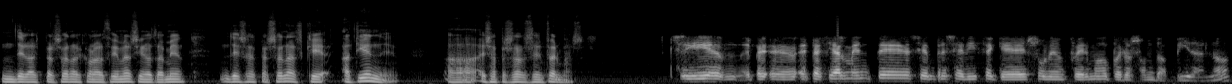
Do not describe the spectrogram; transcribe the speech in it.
de las personas con Alzheimer, sino también de esas personas que atienden a esas personas enfermas. Sí, eh, especialmente siempre se dice que es un enfermo, pero son dos vidas, ¿no?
